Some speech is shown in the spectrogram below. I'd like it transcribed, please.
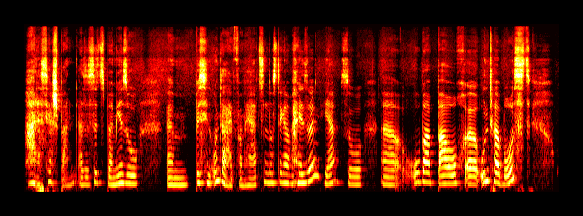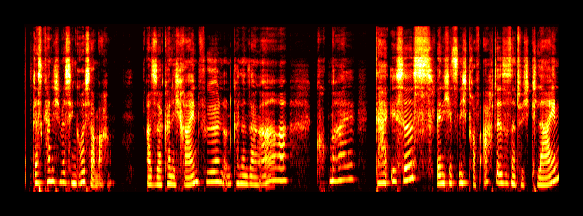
Ah, das ist ja spannend. Also es sitzt bei mir so ähm, bisschen unterhalb vom Herzen, lustigerweise. Ja, so äh, Oberbauch, äh, Unterbrust. Das kann ich ein bisschen größer machen. Also da kann ich reinfühlen und kann dann sagen, ah, guck mal, da ist es, wenn ich jetzt nicht drauf achte, ist es natürlich klein.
